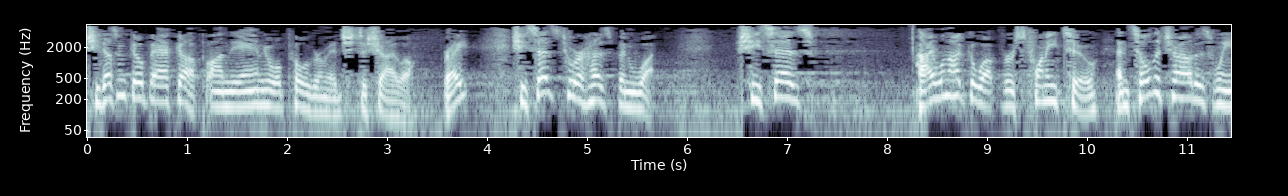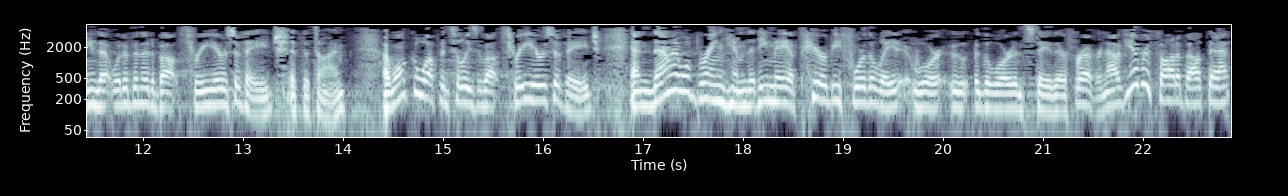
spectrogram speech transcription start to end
She doesn't go back up on the annual pilgrimage to Shiloh, right? She says to her husband what? She says, I will not go up, verse 22, until the child is weaned. That would have been at about three years of age at the time. I won't go up until he's about three years of age, and then I will bring him that he may appear before the Lord and stay there forever. Now, have you ever thought about that?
